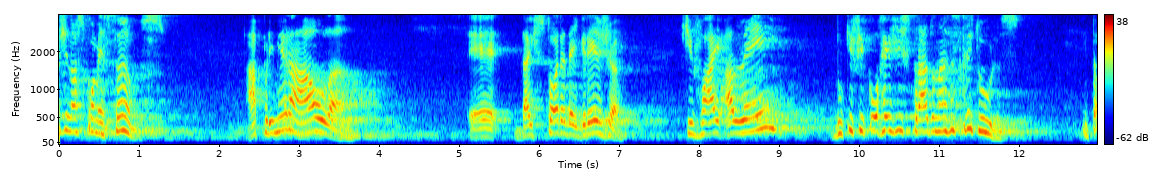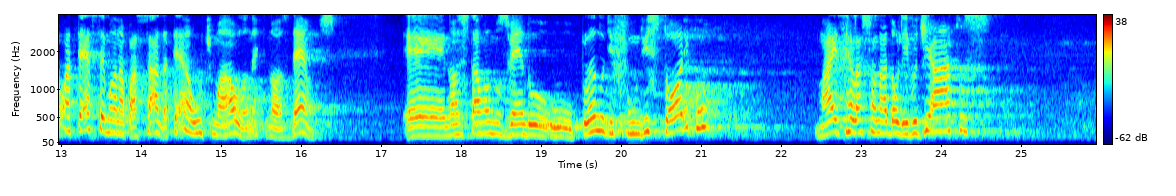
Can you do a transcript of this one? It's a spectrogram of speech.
Hoje nós começamos a primeira aula é, da história da igreja que vai além do que ficou registrado nas Escrituras. Então, até a semana passada, até a última aula né, que nós demos, é, nós estávamos vendo o plano de fundo histórico, mais relacionado ao livro de Atos.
